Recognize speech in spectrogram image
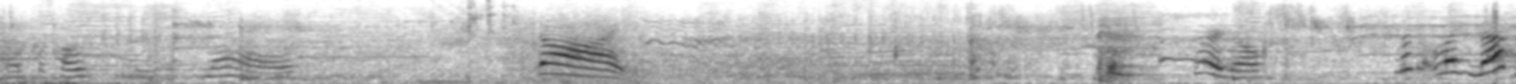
I'm supposed to be small. Die! there you go. Look, like that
